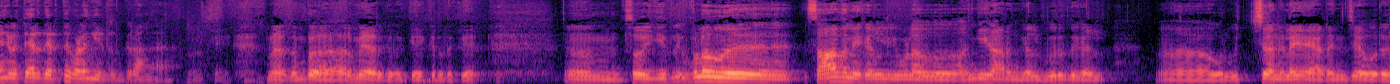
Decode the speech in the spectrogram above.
எங்களை தேர்ந்தெடுத்து வழங்கிட்டு இருக்கிறாங்க. ரொம்ப அருமையா இருக்குது கேட்கறதுக்கு ஸோ இது இவ்வளவு சாதனைகள் இவ்வளவு அங்கீகாரங்கள் விருதுகள் அஹ், ஒரு உச்ச நிலையை அடைஞ்ச ஒரு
